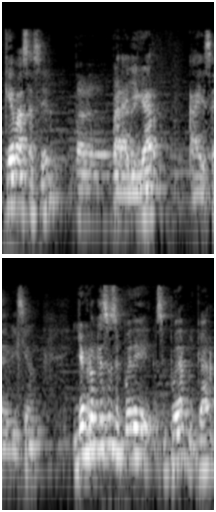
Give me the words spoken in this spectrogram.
qué vas a hacer Para, para llegar a esa visión. Y Yo creo que eso se puede, se puede aplicar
